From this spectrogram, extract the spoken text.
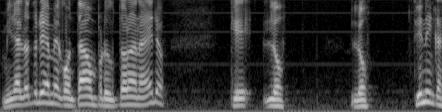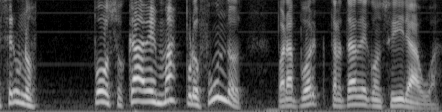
Mira, el otro día me contaba un productor ganadero que los, los tienen que hacer unos pozos cada vez más profundos para poder tratar de conseguir agua.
